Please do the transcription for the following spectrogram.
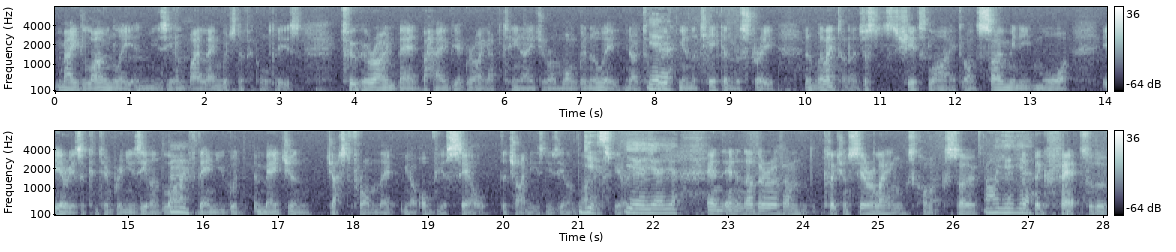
made lonely in New Zealand by language difficulties to her own bad behaviour growing up a teenager in Wanganui, you know, to Yeah. working in the tech industry in Wellington. It just sheds light on so many more areas of contemporary New Zealand mm. life than you would imagine just from that you know obvious sell the Chinese New Zealand life yes. experience. Yeah, yeah, yeah. And and another of um collection of Sarah Laing's comics. So Oh, yeah, yeah. a big fat sort of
